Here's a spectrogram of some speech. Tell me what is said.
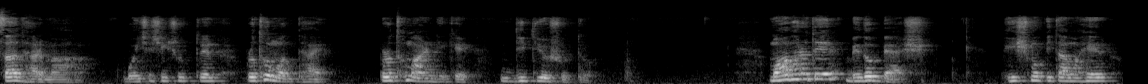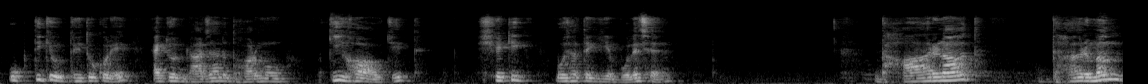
সধর্মাহ। বৈশেষিক সূত্রের প্রথম অধ্যায়, প্রথম আহ্নিকের দ্বিতীয় সূত্র। মহাভারতের বেদব্যাস ভীষ্ম পিতামহের উক্তিকে উদ্ধৃত করে একজন রাজার ধর্ম কি হওয়া উচিত, সেটি বোঝাতে গিয়ে বলেছেন, ধারণাৎ ধর্মম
